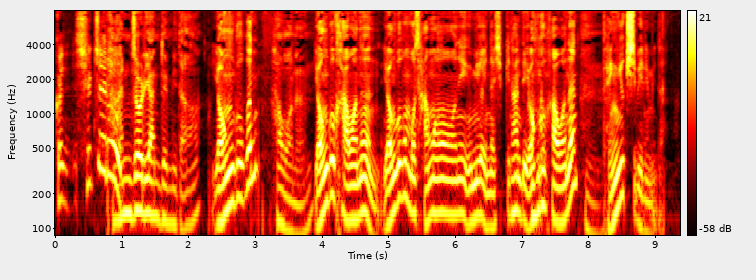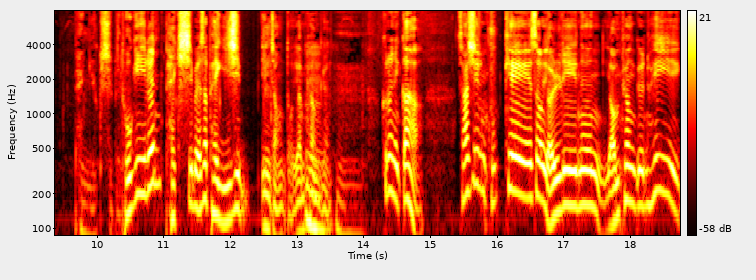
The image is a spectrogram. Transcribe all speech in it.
그러니까 실제로 반절이 안 됩니다. 영국은 하원은. 영국 하원은 영국은 뭐 상원이 의미가 있나 싶긴 한데 영국 하원은 음. 160일입니다. 160일. 독일은 110에서 120일 정도 연평균. 음. 그러니까 사실은 국회에서 열리는 연평균 회의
